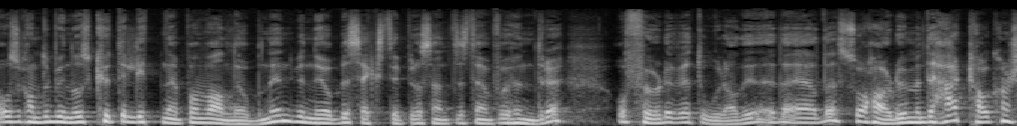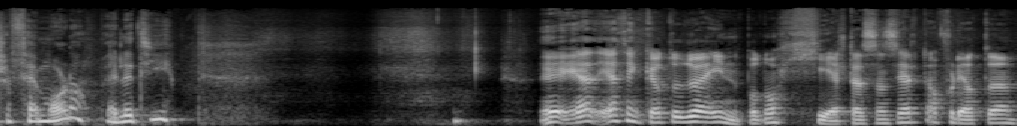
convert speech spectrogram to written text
Og så kan du begynne å kutte litt ned på den vanlige jobben din. begynne å jobbe 60% istedenfor 100 Og før du vet ordet av det, så har du Men det her tar kanskje fem år, da. Eller ti. Jeg, jeg, tenker at du er inne på noe helt essensielt. Da, fordi at eh,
